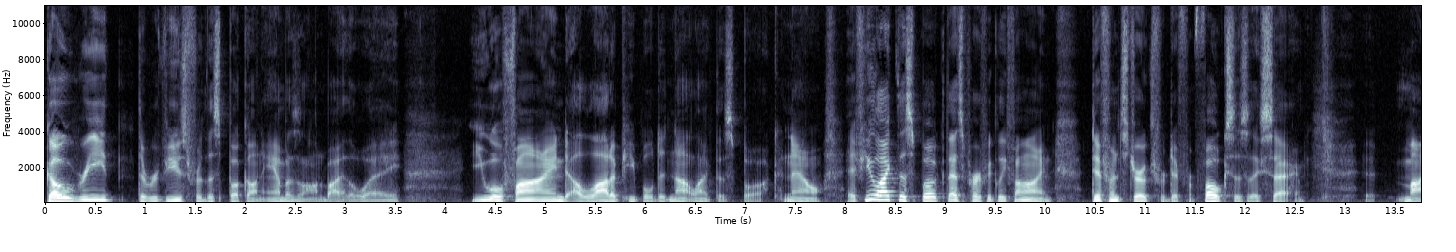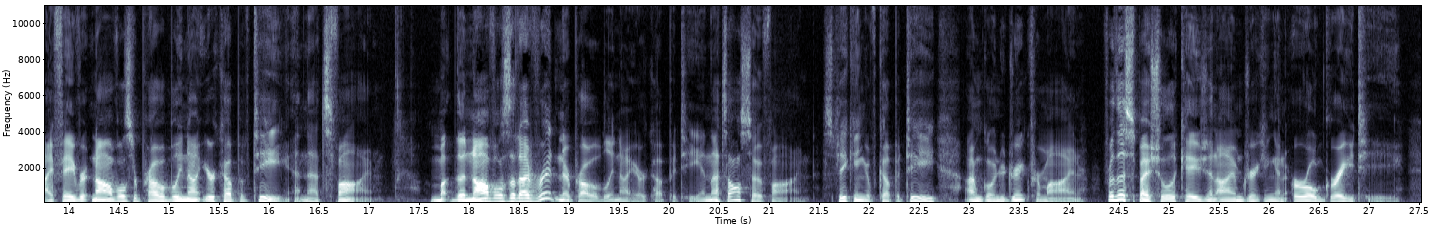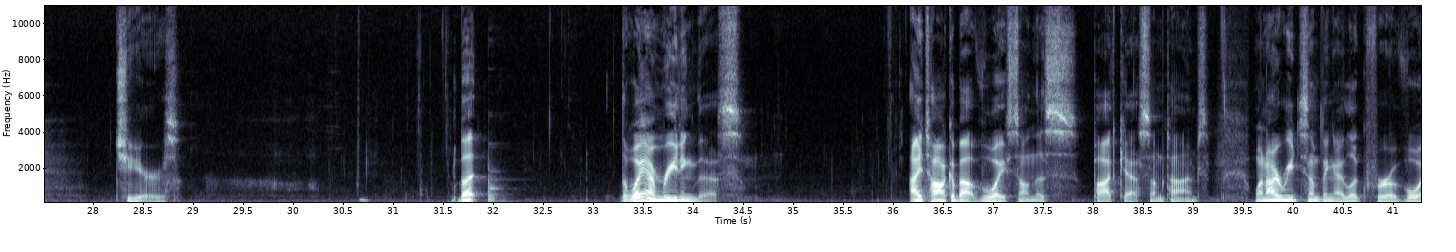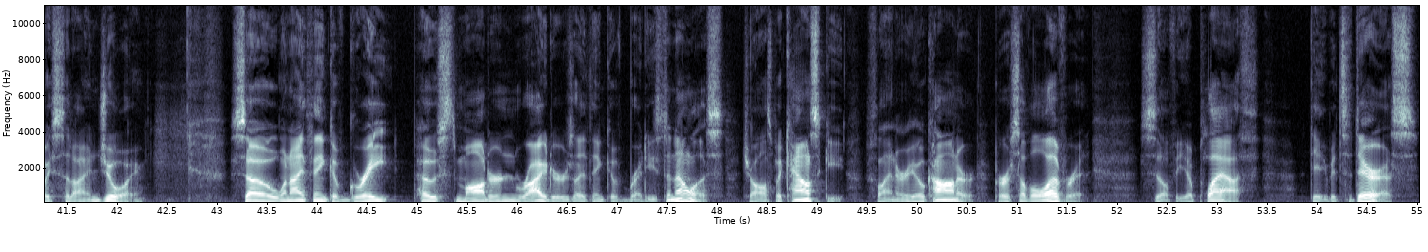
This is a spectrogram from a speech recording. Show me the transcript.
Go read the reviews for this book on Amazon, by the way. You will find a lot of people did not like this book. Now, if you like this book, that's perfectly fine. Different strokes for different folks, as they say. My favorite novels are probably not your cup of tea, and that's fine. The novels that I've written are probably not your cup of tea, and that's also fine. Speaking of cup of tea, I'm going to drink for mine. For this special occasion, I am drinking an Earl Grey tea. Cheers. But the way I'm reading this, I talk about voice on this podcast sometimes. When I read something, I look for a voice that I enjoy. So when I think of great postmodern writers, I think of Bret Easton Ellis, Charles Bukowski, Flannery O'Connor, Percival Everett, Sylvia Plath, David Sedaris.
